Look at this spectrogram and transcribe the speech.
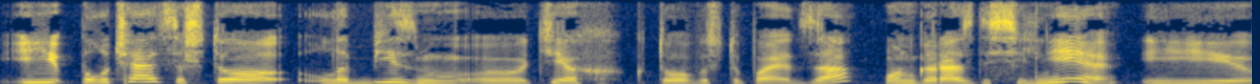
И получается, что лоббизм э, тех, кто выступает за, он гораздо сильнее и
